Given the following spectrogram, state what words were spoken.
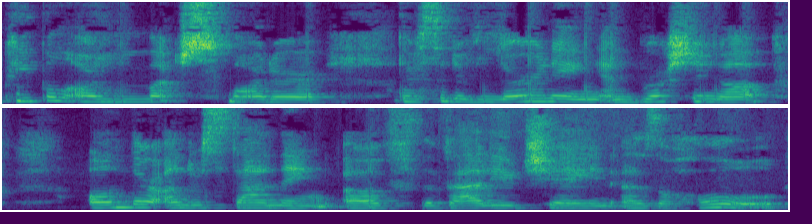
People are much smarter. They're sort of learning and brushing up on their understanding of the value chain as a whole.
